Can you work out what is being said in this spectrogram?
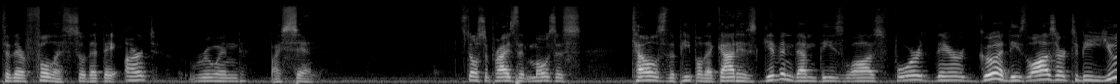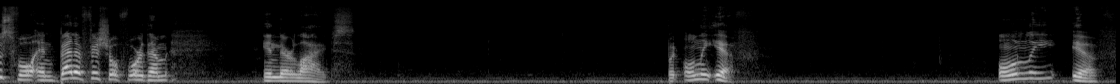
to their fullest so that they aren't ruined by sin. It's no surprise that Moses tells the people that God has given them these laws for their good. These laws are to be useful and beneficial for them in their lives. But only if, only if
